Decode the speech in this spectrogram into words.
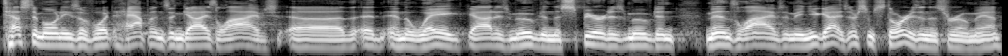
testimonies of what happens in guys' lives uh, and, and, the way God has moved and the Spirit has moved in men's lives. I mean, you guys, there's some stories in this room, man.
